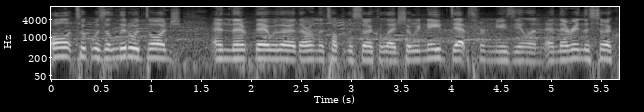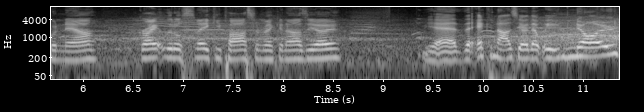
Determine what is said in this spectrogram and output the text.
all it took was a little dodge, and they're, they're, they're on the top of the circle edge. So we need depth from New Zealand, and they're in the circle now. Great little sneaky pass from Ekenasio. Yeah, the Ekenasio that we know,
